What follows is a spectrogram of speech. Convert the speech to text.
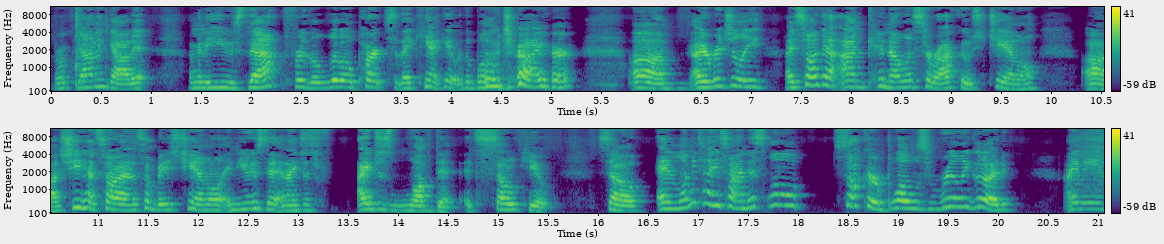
Broke down and got it. I'm going to use that for the little parts that I can't get with a blow dryer. Um, I originally, I saw that on Canella Sirocco's channel. Uh, she had saw it on somebody's channel and used it and I just, I just loved it. It's so cute. So, and let me tell you something, this little sucker blows really good. I mean,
